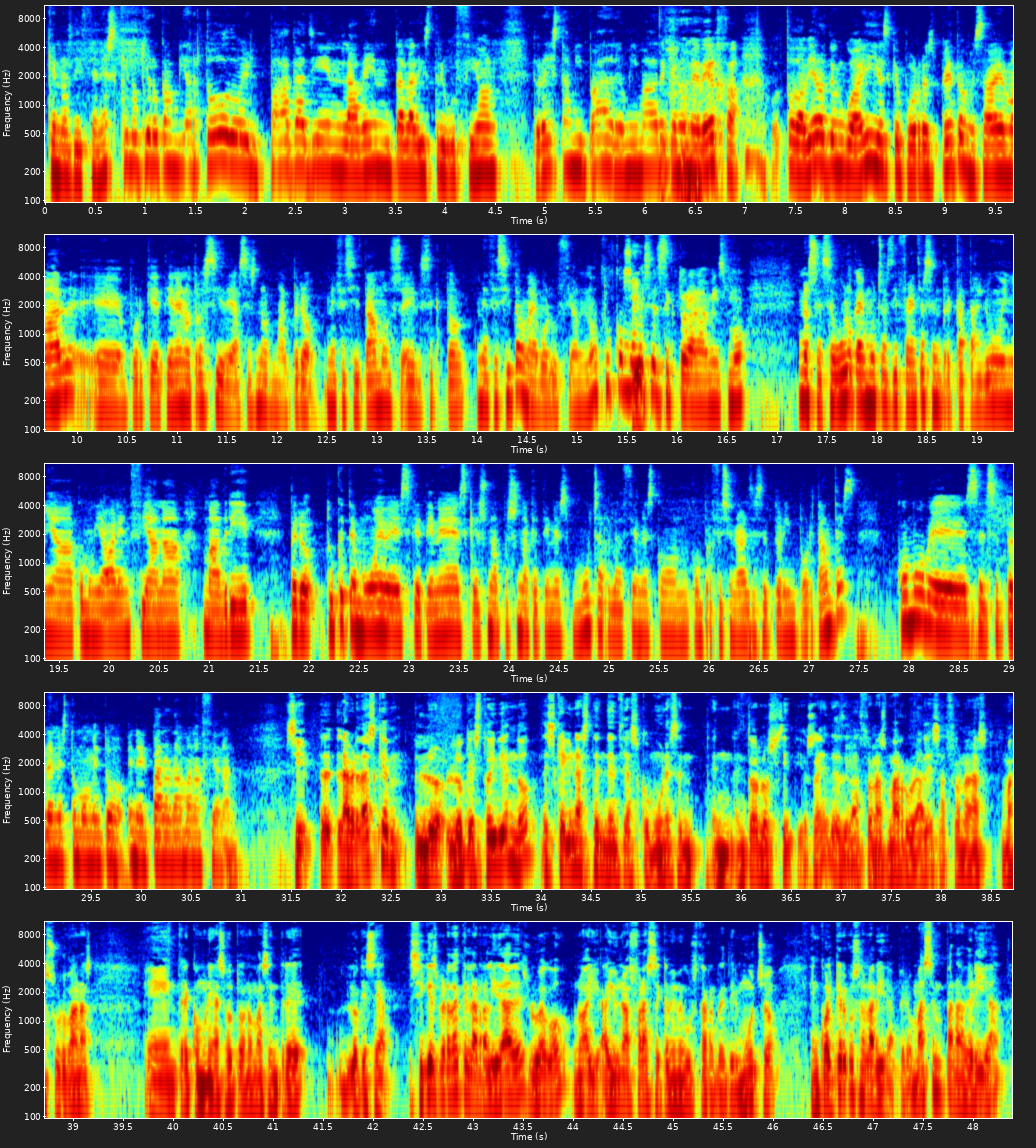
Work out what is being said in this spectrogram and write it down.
que nos dicen, es que lo quiero cambiar todo, el packaging, la venta, la distribución, pero ahí está mi padre o mi madre que no me deja, todavía lo tengo ahí, es que por respeto me sabe mal eh, porque tienen otras ideas, es normal, pero necesitamos el sector, necesita una evolución, ¿no? ¿Tú cómo ves el sector ahora mismo? No sé, seguro que hay muchas diferencias entre Cataluña, Comunidad Valenciana, Madrid, pero tú que te mueves, que tienes, que es una persona que tienes muchas relaciones con, con profesionales del sector importantes, ¿cómo ves el sector en este momento en el panorama nacional? Sí, la verdad es que lo, lo, que estoy viendo es que hay unas tendencias comunes en, en, en todos los sitios, ¿eh? desde las zonas más rurales a zonas más urbanas. Eh, entre comunidades autónomas, entre lo que sea. Sí que es verdad que las realidades, luego, ¿no? hay, hay, una frase que a mí me gusta repetir mucho, en cualquier cosa en la vida, pero más en panadería,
